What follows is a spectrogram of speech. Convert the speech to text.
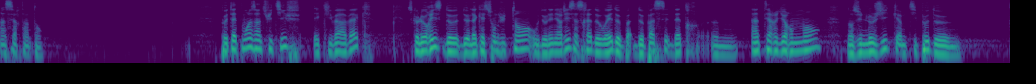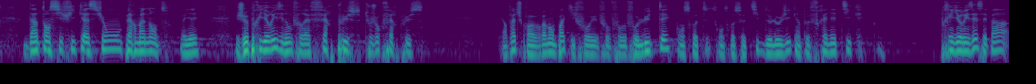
un certain temps. Peut-être moins intuitif et qui va avec, parce que le risque de, la question du temps ou de l'énergie, ça serait de, de, passer, d'être euh, intérieurement dans une logique un petit peu de d'intensification permanente. Voyez, je priorise et donc il faudrait faire plus, toujours faire plus. Et en fait, je crois vraiment pas qu'il faut, faut, faut, lutter contre, contre, ce type de logique un peu frénétique. Prioriser, c'est pas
